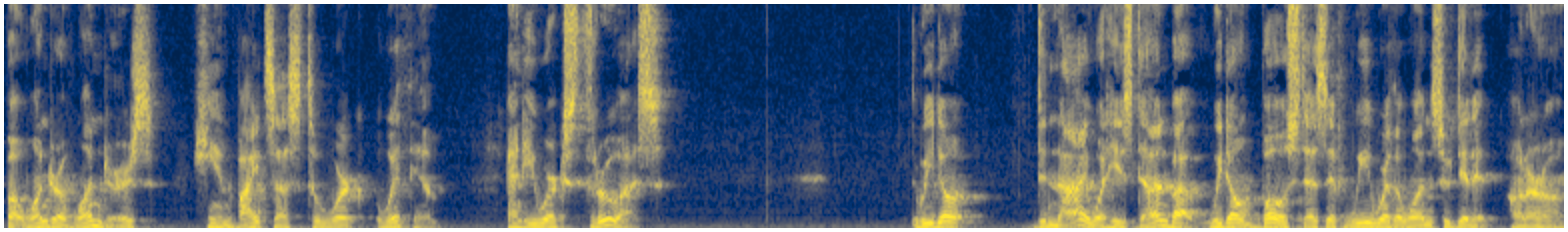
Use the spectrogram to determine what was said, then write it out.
But wonder of wonders, he invites us to work with him, and he works through us. We don't deny what he's done, but we don't boast as if we were the ones who did it on our own.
